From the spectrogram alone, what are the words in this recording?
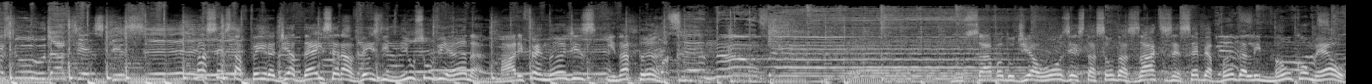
ajuda a te esquecer. Na sexta-feira, dia 10, será a vez de Nilson Viana, Mari Fernandes e Natan. Sábado, dia 11, a Estação das Artes recebe a banda Limão com Mel,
